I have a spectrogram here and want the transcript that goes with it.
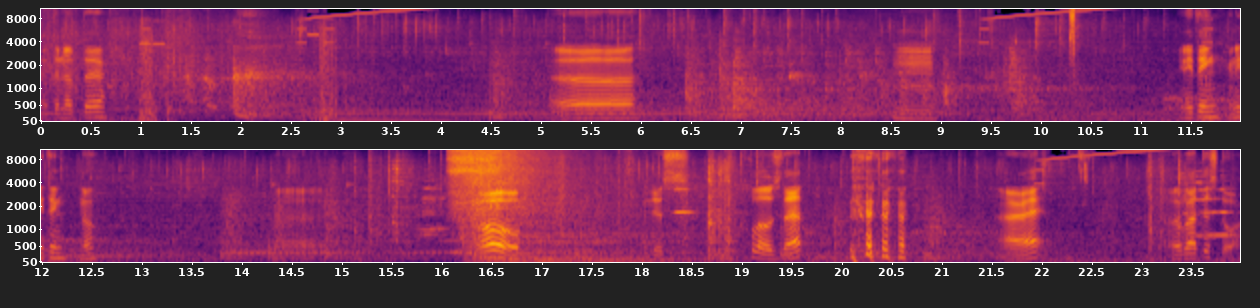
Nothing up there. Anything? Anything? No? Uh, oh! Just close that. Alright. What about this door?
